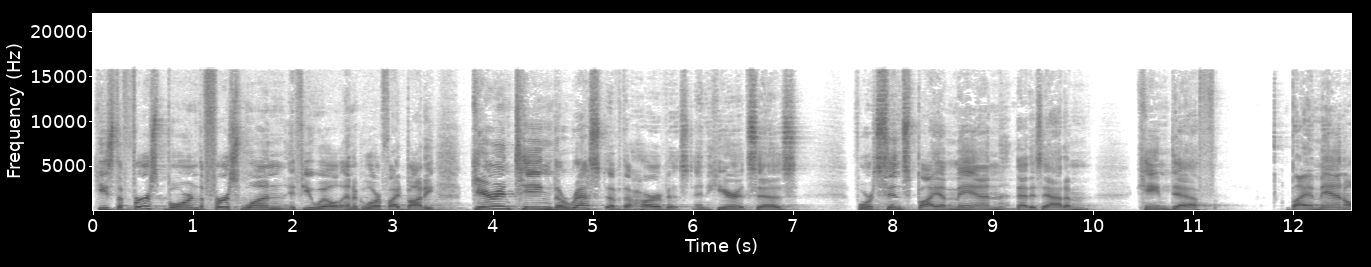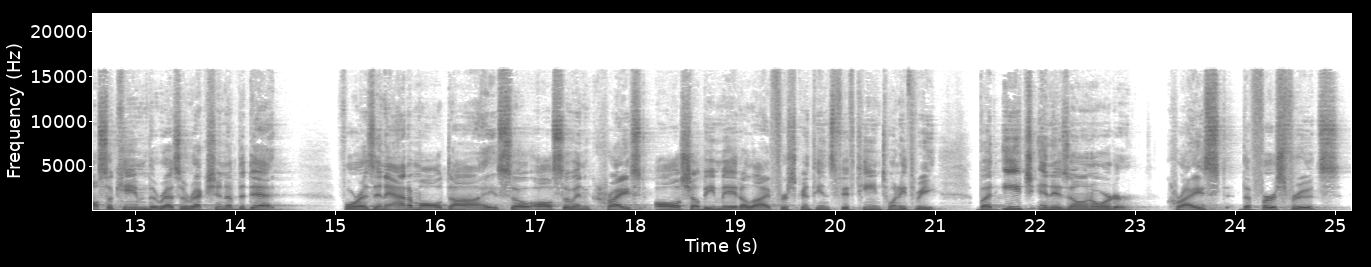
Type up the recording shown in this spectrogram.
He's the firstborn, the first one, if you will, in a glorified body, guaranteeing the rest of the harvest. And here it says, For since by a man, that is Adam, came death, by a man also came the resurrection of the dead. For as in Adam all die, so also in Christ all shall be made alive. 1 Corinthians 15, 23. But each in his own order. Christ, the first fruits.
